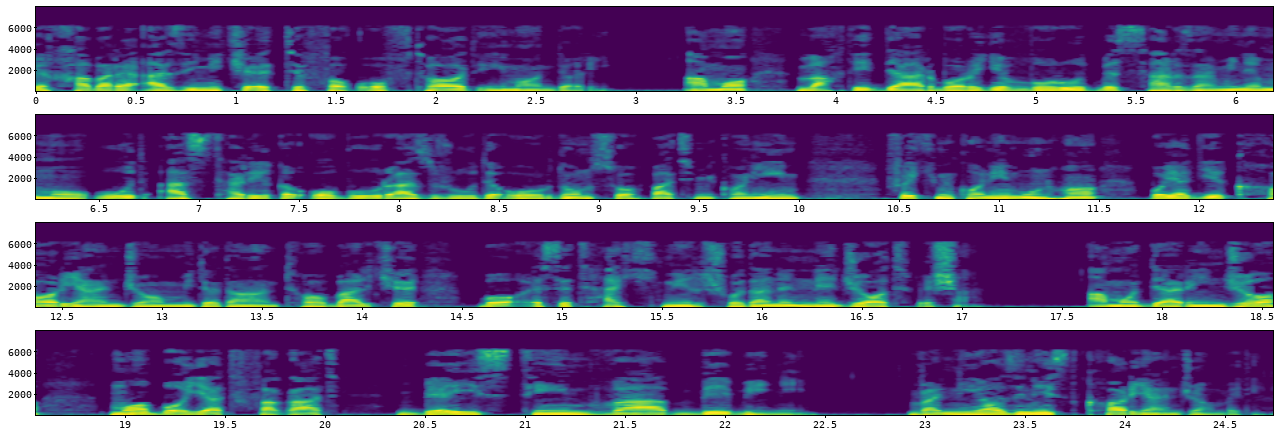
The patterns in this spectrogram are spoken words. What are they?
به خبر عظیمی که اتفاق افتاد ایمان داریم. اما وقتی درباره ورود به سرزمین موعود از طریق عبور از رود اردن صحبت می کنیم فکر می کنیم اونها باید یک کاری انجام می‌دادند تا بلکه باعث تکمیل شدن نجات بشن. اما در اینجا ما باید فقط بیستیم و ببینیم و نیازی نیست کاری انجام بدیم.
